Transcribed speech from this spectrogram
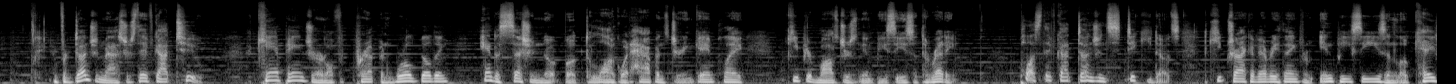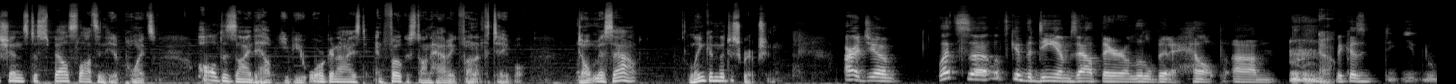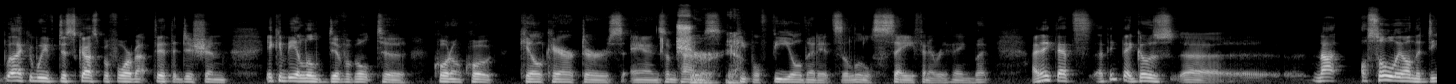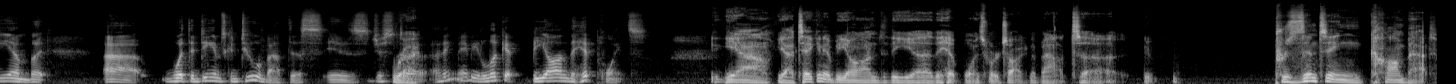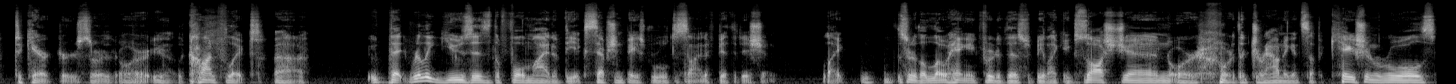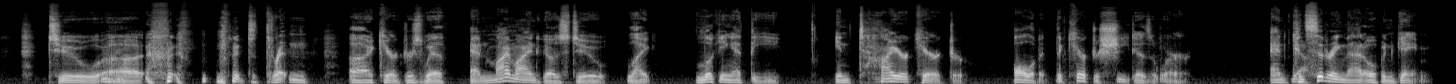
And for Dungeon Masters, they've got two a campaign journal for prep and world building, and a session notebook to log what happens during gameplay, keep your monsters and NPCs at the ready. Plus, they've got dungeon sticky notes to keep track of everything from NPCs and locations to spell slots and hit points, all designed to help keep you organized and focused on having fun at the table. Don't miss out. Link in the description. All right, Jim. Let's uh, let's give the DMs out there a little bit of help um, Yeah. because, like we've discussed before about fifth edition, it can be a little difficult to quote unquote kill characters, and sometimes Sure, yeah. people feel that it's a little safe and everything. But I think that's I think that goes uh, not solely on the DM, but uh, what the DMs can do about this is just Right. uh, I think maybe look at beyond the hit points. Yeah, yeah, taking it beyond the uh, the hit points we're talking about, uh, presenting combat to characters or or you know the conflict uh, that really uses the full might of the exception based rule design of fifth edition. Like sort of the low hanging fruit of this would be like exhaustion or or the drowning and suffocation rules to uh, to threaten uh, characters with. And my mind goes to like looking at the entire character, all of it, the character sheet, as it were, and Yeah. considering that open game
